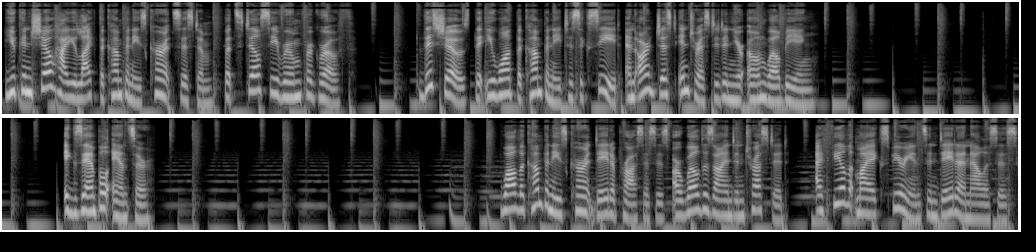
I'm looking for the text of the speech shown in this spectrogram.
You can show how you like the company's current system but still see room for growth. This shows that you want the company to succeed and aren't just interested in your own well-being. Example answer While the company's current data processes are well designed and trusted, I feel that my experience in data analysis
